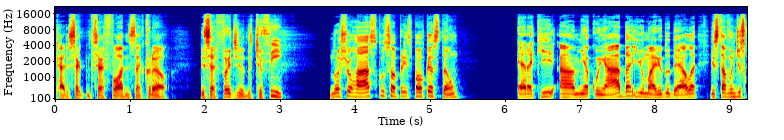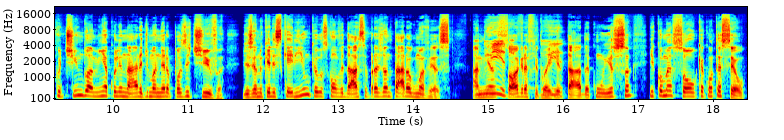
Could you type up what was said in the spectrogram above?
Cara, isso é, isso é foda, isso é cruel. Isso é fodido, tipo. Sim. No churrasco, sua principal questão era que a minha cunhada e o marido dela estavam discutindo a minha culinária de maneira positiva, dizendo que eles queriam que eu os convidasse para jantar alguma vez. A minha Doído, sogra ficou doído. irritada com isso e começou o que aconteceu.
